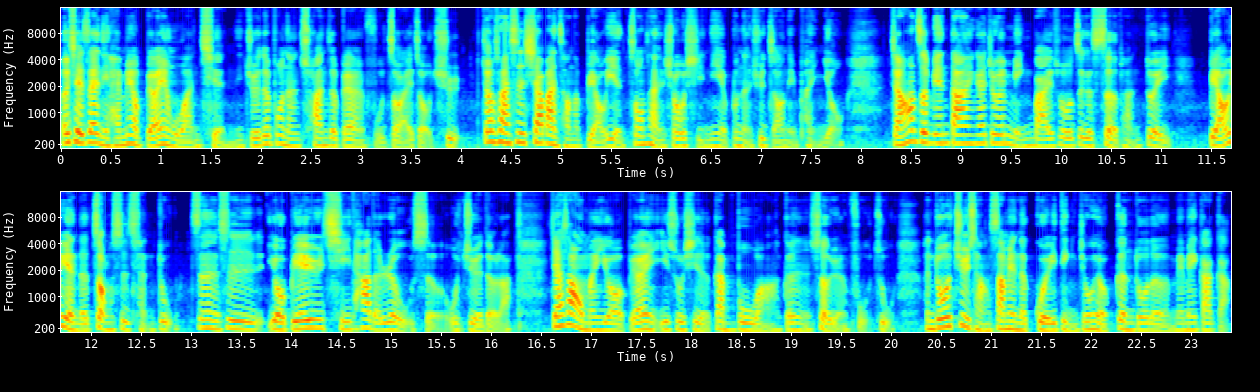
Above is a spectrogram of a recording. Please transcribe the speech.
而且在你还没有表演完前，你绝对不能穿着表演服走来走去。就算是下半场的表演，中场休息，你也不能去找你朋友。讲到这边，大家应该就会明白，说这个社团对。表演的重视程度真的是有别于其他的热舞社，我觉得啦。加上我们有表演艺术系的干部啊，跟社员辅助，很多剧场上面的规定就会有更多的美美嘎嘎。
